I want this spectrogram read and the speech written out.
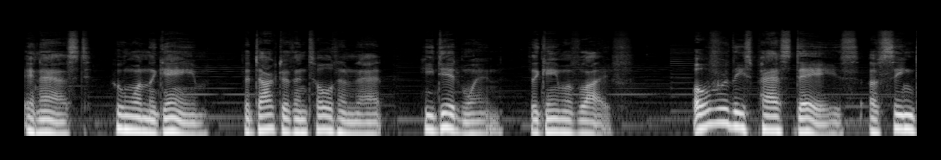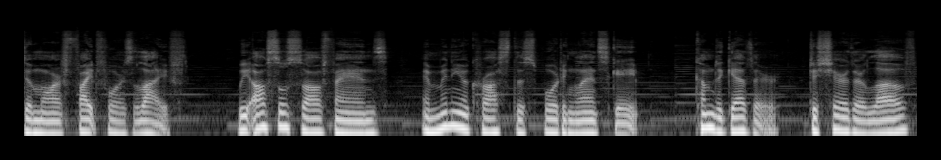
and asked who won the game, the doctor then told him that he did win the game of life. Over these past days of seeing Damar fight for his life, we also saw fans and many across the sporting landscape come together to share their love,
